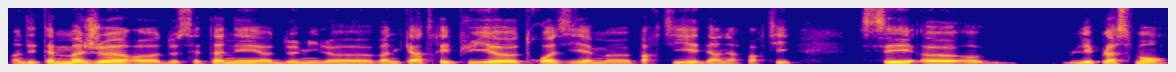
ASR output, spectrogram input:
un des thèmes majeurs euh, de cette année 2024. Euh, et puis, troisième partie et dernière partie, c'est les placements.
